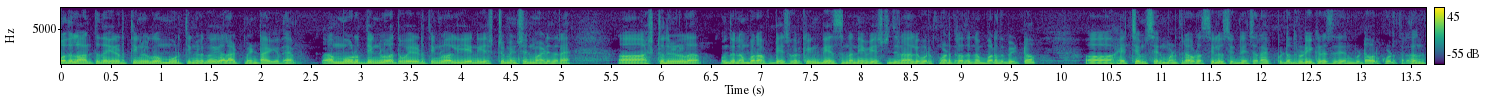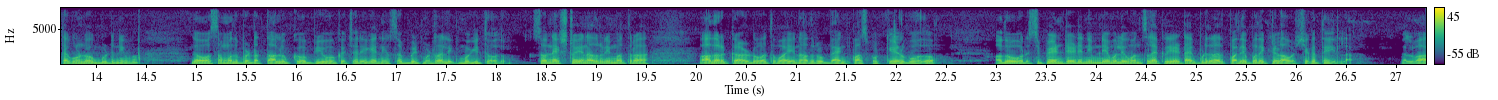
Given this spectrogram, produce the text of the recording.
ಮೊದಲ ಹಂತದ ಎರಡು ತಿಂಗಳಿಗೋ, ಮೂರು ತಿಂಗಳಿಗೋ ಈಗ ಅಲಾಟ್ಮೆಂಟ್ ಆಗಿದೆ. ಮೂರು ತಿಂಗಳು ಅಥವಾ ಎರಡು ತಿಂಗಳು ಅಲ್ಲಿ ಏನು ಎಷ್ಟು ಮೆನ್ಷನ್ ಮಾಡಿದ್ದಾರೆ ಅಷ್ಟು ದಿನಗಳ ಒಂದು ನಂಬರ್ ಆಫ್ ಡೇಸ್ ವರ್ಕಿಂಗ್ ಡೇಸನ್ನ ನೀವು ಎಷ್ಟು ದಿನ ಅಲ್ಲಿ ವರ್ಕ್ ಮಾಡ್ತಾರೆ ಅದನ್ನು ಬರೆದುಬಿಟ್ಟು ಹೆಚ್ ಎಮ್ಸ್ ಏನು ಮಾಡ್ತಾರೆ, ಅವರ ಸೀಲು ಸಿಗ್ನೇಚರ್ ಹಾಕ್ಬಿಟ್ಟು ದೃಢೀಕರಿಸಿದೆ ಅಂದ್ಬಿಟ್ಟು ಅವ್ರು ಕೊಡ್ತಾರೆ. ಅದನ್ನು ತಗೊಂಡು ಹೋಗ್ಬಿಟ್ಟು ನೀವು ಸಂಬಂಧಪಟ್ಟ ತಾಲೂಕು ಬಿ ಒ ಕಚೇರಿಗೆ ನೀವು ಸಬ್ಮಿಟ್ ಮಾಡಿದ್ರೆ ಅಲ್ಲಿಗೆ ಮುಗಿತು ಅದು. ಸೊ ನೆಕ್ಸ್ಟ್ ಏನಾದರೂ ನಿಮ್ಮ ಹತ್ರ ಆಧಾರ್ ಕಾರ್ಡು ಅಥವಾ ಏನಾದರೂ ಬ್ಯಾಂಕ್ ಪಾಸ್ಬುಕ್ ಕೇಳ್ಬೋದು. ಅದು ರೆಸಿಪಿಯೆಂಟ್ ಡಿ ನಿಮ್ಮ ನೇಮಲ್ಲಿ ಒಂದು ಸಲ ಕ್ರಿಯೇಟ್ ಆಗಿಬಿಡಿದ್ರೆ ಅದು ಪದೇ ಪದೇ ಕೇಳೋ ಅವಶ್ಯಕತೆ ಇಲ್ಲ. ಅಲ್ವಾ?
